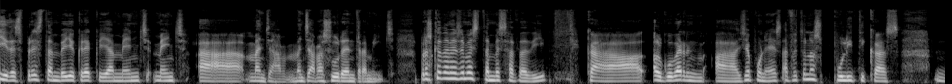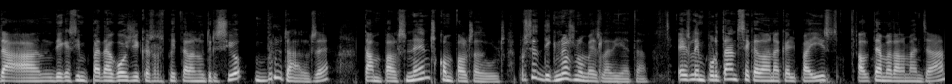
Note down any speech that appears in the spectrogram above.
i després també jo crec que hi ha menys, menys uh, menjar, menjar basura entremig. Però és que, a més a més, també s'ha de dir que el govern uh, japonès ha fet unes polítiques de, diguéssim, pedagògiques respecte a la nutrició brutals, eh? tant pels nens com com pels adults. Però si et dic, no és només la dieta, és la importància que dona aquell país al tema del menjar,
